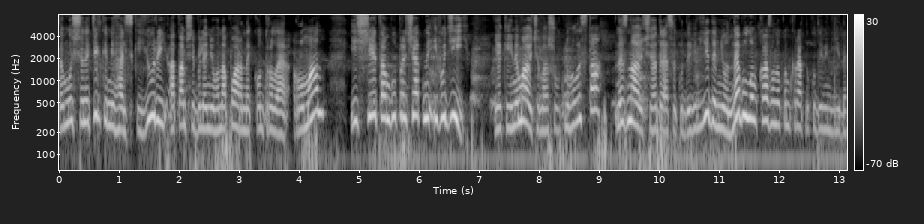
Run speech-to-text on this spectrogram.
тому що не тільки Мігельський Юрій, а там ще біля нього напарник, контролер Роман, і ще там був причетний і водій, який, не маючи маршрутного листа, не знаючи адреси, куди він їде, в нього не було вказано конкретно, куди він їде.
